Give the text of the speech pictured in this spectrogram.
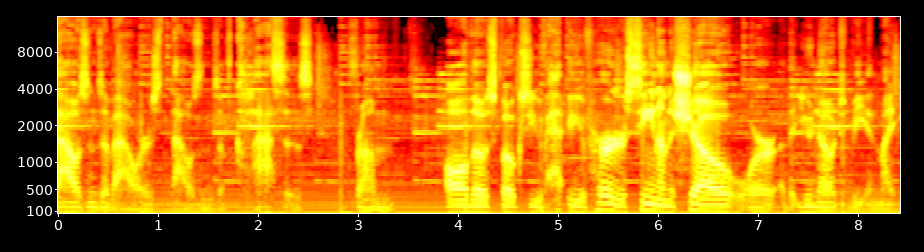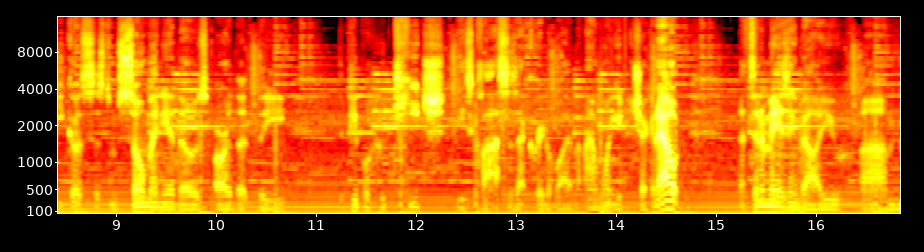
thousands of hours, thousands of classes from all those folks you've you've heard or seen on the show or that you know to be in my ecosystem. So many of those are the the, the people who teach these classes at Creative Live, and I want you to check it out. That's an amazing value, um,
